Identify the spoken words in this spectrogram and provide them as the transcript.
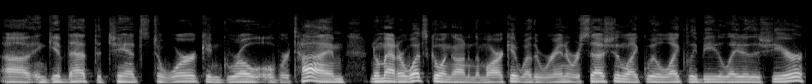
uh, and give that the chance to work and grow over time, no matter what's going on in the market, whether we're in a recession like we'll likely be later this year,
